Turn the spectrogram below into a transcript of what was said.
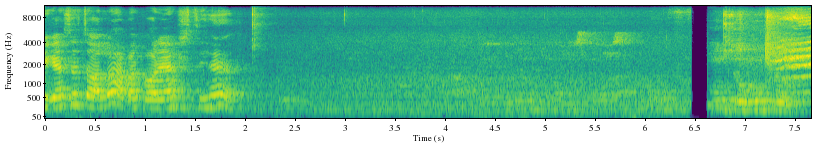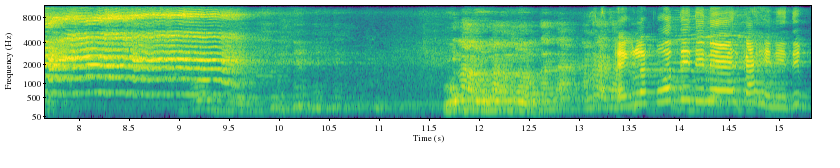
ঠিক আছে চলো আবার পরে আসছি হ্যাঁ। এগুলো প্রতিদিনের কাহিনী দিব্য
